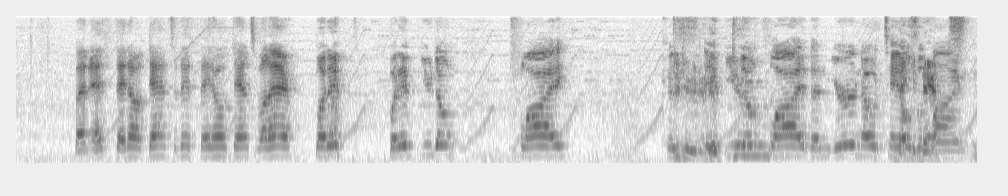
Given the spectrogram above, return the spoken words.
but if they don't dance and if they don't dance, well, there. But if, but if you don't fly, Because if you don't fly, then you're no tails of dance. mine.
